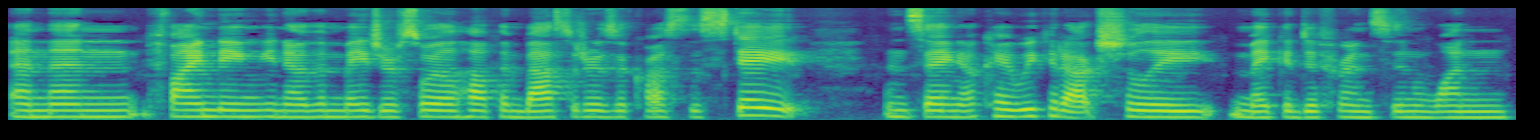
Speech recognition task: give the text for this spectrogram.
and then finding you know the major soil health ambassadors across the state and saying okay we could actually make a difference in one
